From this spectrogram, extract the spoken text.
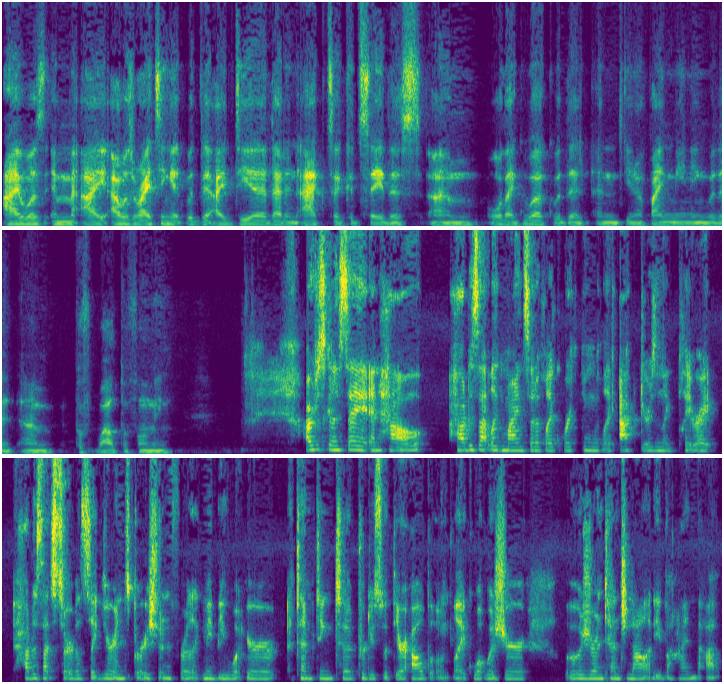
I was Im- I I was writing it with the idea that an actor could say this um or like work with it and you know find meaning with it um while performing. I was just gonna say, and how how does that like mindset of like working with like actors and like playwright, how does that serve as like your inspiration for like maybe what you're attempting to produce with your album? Like, what was your what was your intentionality behind that?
